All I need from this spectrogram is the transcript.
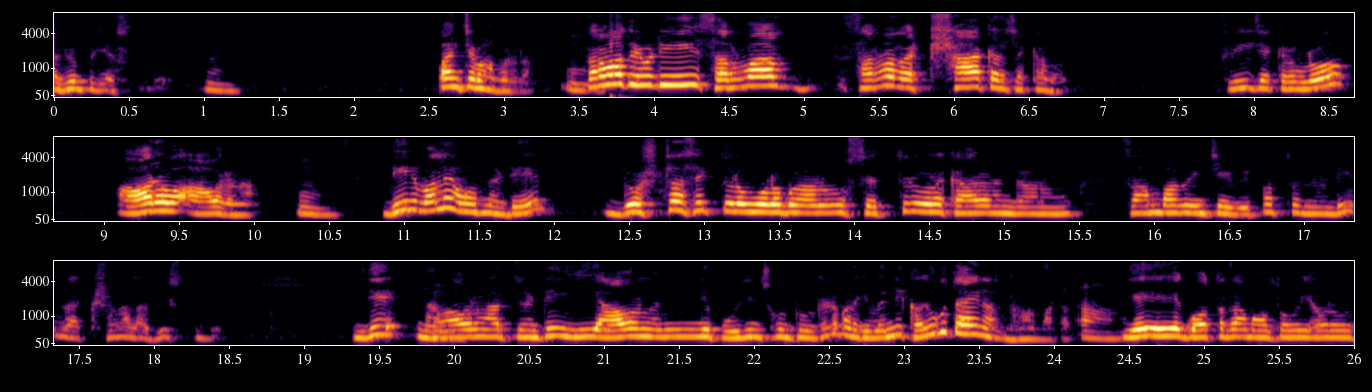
లభింపజేస్తుంది. పంచమాభరణం. తర్వాత ఏమిటి? సర్వార్ సర్వరక్షాకర చక్రము. శ్రీచక్రంలో ఆరవ ఆవరణ. దీనివల్ల ఏమవుతుందంటే దుష్ట శక్తుల మూలముగాను శత్రువుల కారణంగాను సంభవించే విపత్తుల నుండి రక్షణ లభిస్తుంది. ఇదే నవావరణార్చన అంటే ఈ ఆవరణలన్నీ పూజించుకుంటూ ఉంటే మనకి ఇవన్నీ కలుగుతాయని అర్థం అనమాట ఏ ఏ గోత్రనామాలతో ఎవరెవరు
